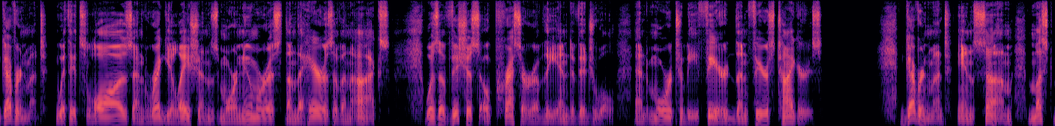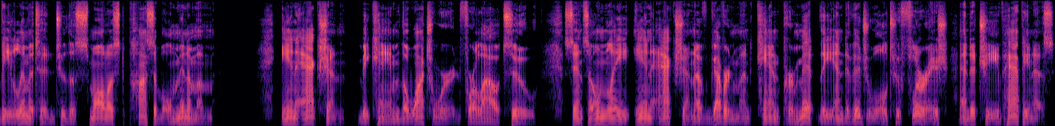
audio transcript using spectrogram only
government, with its laws and regulations more numerous than the hairs of an ox, was a vicious oppressor of the individual and more to be feared than fierce tigers. Government, in sum, must be limited to the smallest possible minimum. Inaction became the watchword for Lao Tzu, since only inaction of government can permit the individual to flourish and achieve happiness.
